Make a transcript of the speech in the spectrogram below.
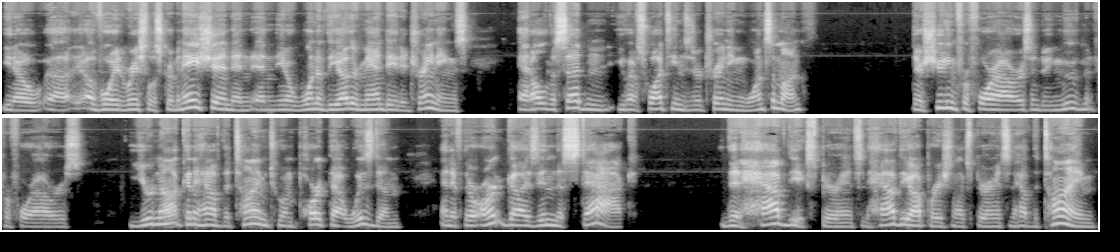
you know uh, avoid racial discrimination and and you know one of the other mandated trainings and all of a sudden you have SWAT teams that are training once a month. They're shooting for four hours and doing movement for four hours. You're not going to have the time to impart that wisdom. And if there aren't guys in the stack that have the experience and have the operational experience and have the time,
